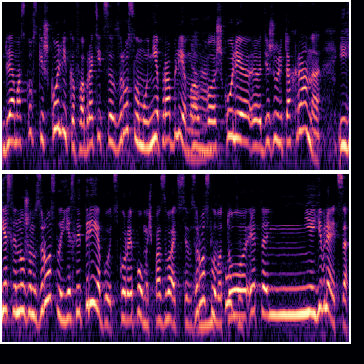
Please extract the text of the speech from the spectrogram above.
для московских школьников обратиться к взрослому не проблема. Да. В школе дежурит охрана, и если нужен взрослый, если требует скорая помощь позвать взрослого, то это не является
